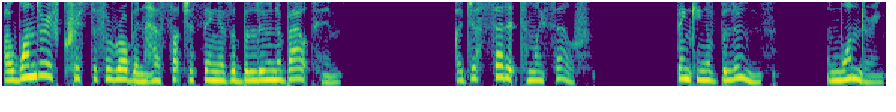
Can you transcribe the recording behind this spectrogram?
I wonder if Christopher Robin has such a thing as a balloon about him. I just said it to myself, thinking of balloons and wondering.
